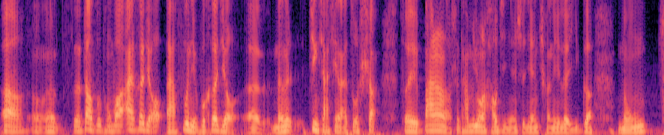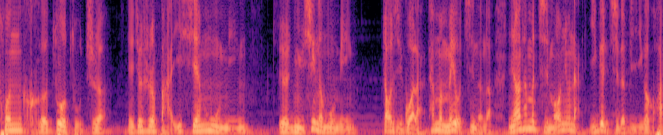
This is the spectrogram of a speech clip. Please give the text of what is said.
啊，呃，藏族同胞爱喝酒啊，妇女不喝酒，呃，能静下心来做事儿。所以巴让老师他们用了好几年时间，成立了一个农村合作组织，也就是把一些牧民，呃，女性的牧民召集过来，他们没有技能的，你让他们挤牦牛奶，一个挤得比一个快，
